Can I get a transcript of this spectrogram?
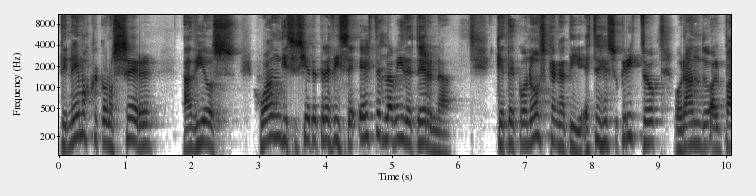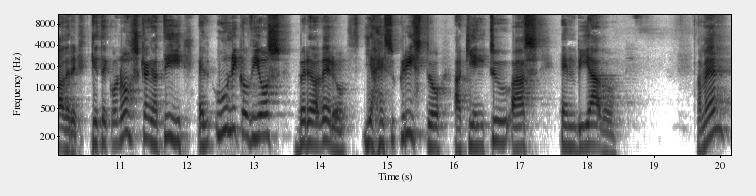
tenemos que conocer a Dios. Juan 17.3 dice, esta es la vida eterna, que te conozcan a ti. Este es Jesucristo orando al Padre, que te conozcan a ti, el único Dios verdadero, y a Jesucristo a quien tú has enviado. Amén.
